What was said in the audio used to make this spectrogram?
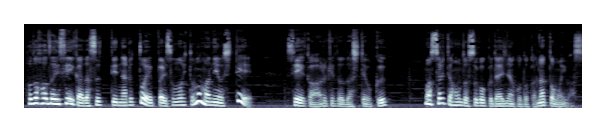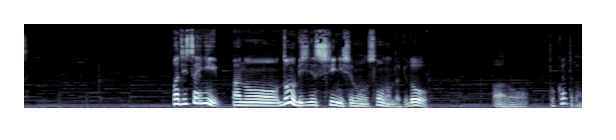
ほどほどに成果を出すってなるとやっぱりその人の真似をして成果をある程度出しておくまあそれって本当すごく大事なことかなと思います。まあ実際にあのどのビジネスシーンにしてもそうなんだけどあのどこやったかな。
